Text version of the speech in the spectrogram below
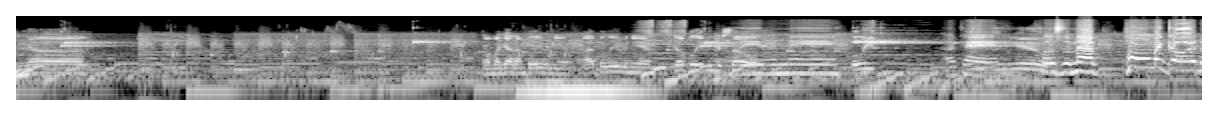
No. Oh my god, I'm believing you. I believe in you. Don't believe in yourself. Believe in me. Believe. Okay. You. Close the map. Oh my god!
